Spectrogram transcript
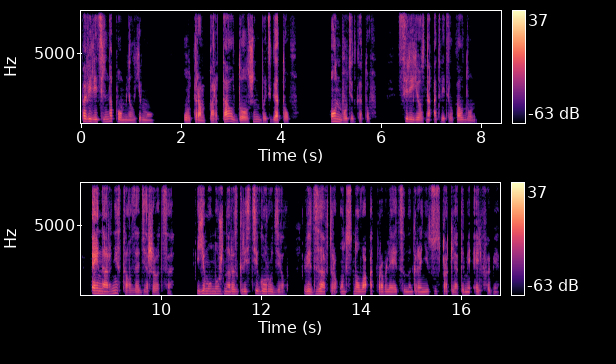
Повелитель напомнил ему. Утром портал должен быть готов. Он будет готов, серьезно ответил колдун. Эйнар не стал задерживаться. Ему нужно разгрести гору дел, ведь завтра он снова отправляется на границу с проклятыми эльфами.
